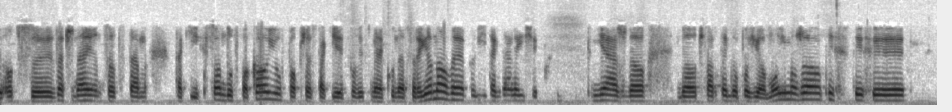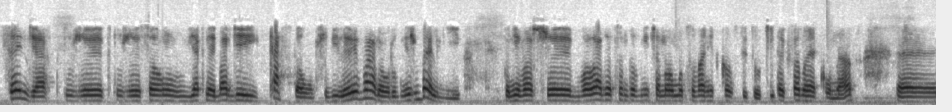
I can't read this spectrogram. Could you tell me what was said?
y, od, zaczynając od tam takich sądów pokojów, poprzez takie powiedzmy jak u nas rejonowe i tak dalej się pnie aż do, do czwartego poziomu i może o tych, tych sędziach, którzy, którzy są jak najbardziej kastą uprzywilejowaną również w Belgii, ponieważ y, władza sądownicza ma umocowanie w Konstytucji, tak samo jak u nas, e,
